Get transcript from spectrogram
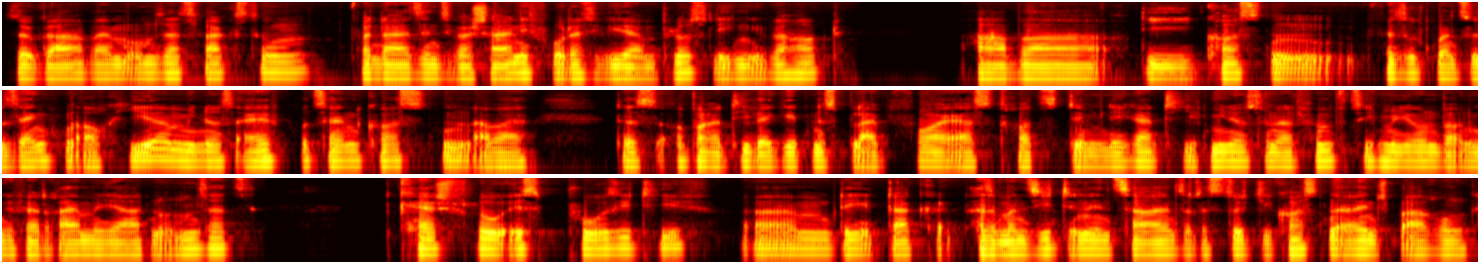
sogar beim Umsatzwachstum. Von daher sind sie wahrscheinlich froh, dass sie wieder im Plus liegen überhaupt. Aber die Kosten versucht man zu senken. Auch hier minus 11 Prozent Kosten, aber das operative Ergebnis bleibt vorerst trotzdem negativ. Minus 150 Millionen bei ungefähr drei Milliarden Umsatz. Cashflow ist positiv. Ähm, die, da, also man sieht in den Zahlen, so dass durch die Kosteneinsparung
